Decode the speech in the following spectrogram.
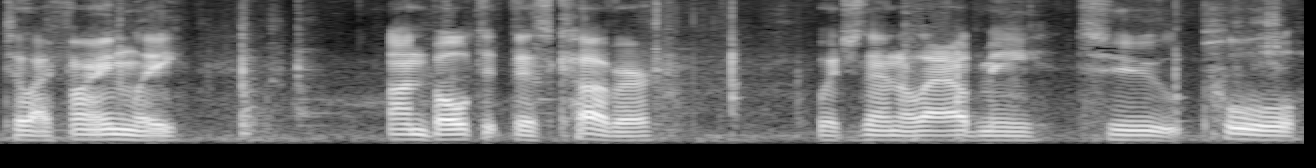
till I finally unbolted this cover which then allowed me to pull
